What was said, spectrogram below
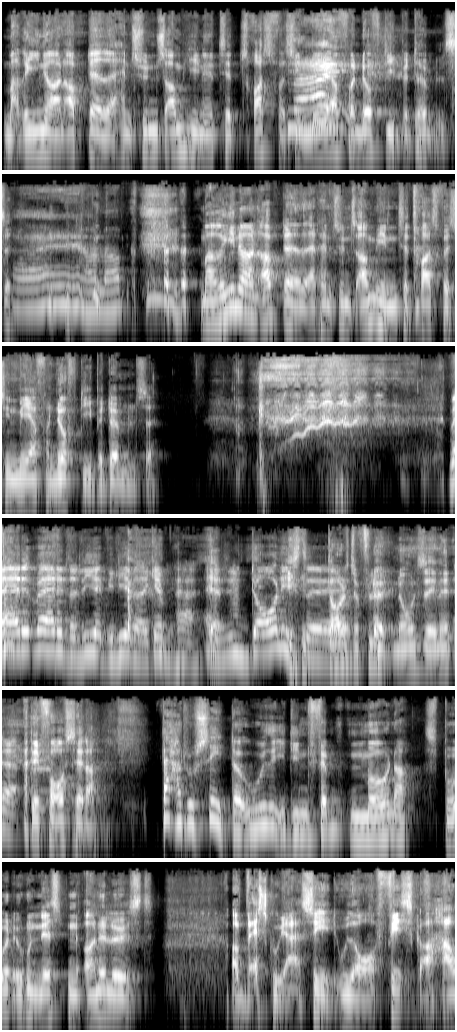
Marineren opdagede, at han synes om hende, til trods for sin Nej. mere fornuftige bedømmelse. ej, hold op. Marineren opdagede, at han synes om hende, til trods for sin mere fornuftige bedømmelse. Hvad er det, hvad er det der lige, vi lige har været igennem her? Er det den dårligste... Dårligste flirt nogensinde. Ja. Det fortsætter. Hvad har du set derude i dine 15 måneder? spurgte hun næsten åndeløst. Og hvad skulle jeg have set ud over fisk og hav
